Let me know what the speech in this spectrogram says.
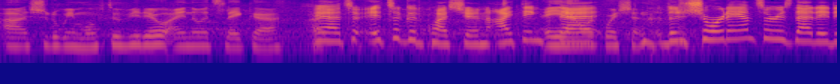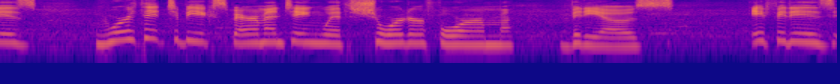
Uh, should we move to video? I know it's like a, a- Yeah, it's a, it's a good question. I think that question. the short answer is that it is worth it to be experimenting with shorter form videos if it is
